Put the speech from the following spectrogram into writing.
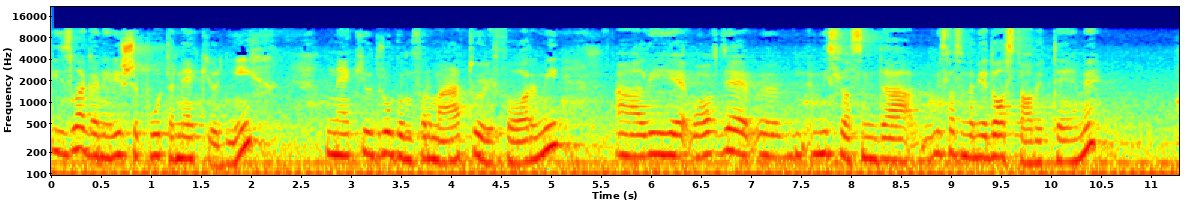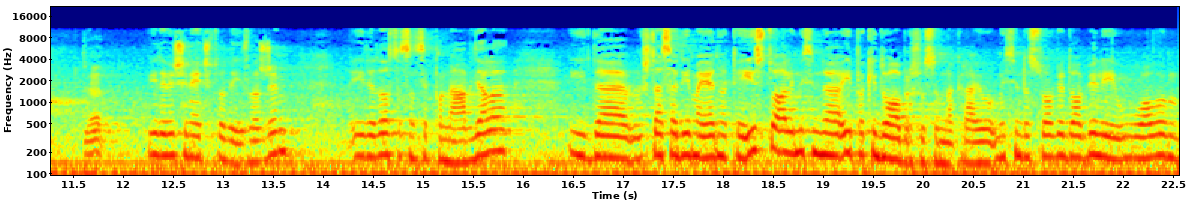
izlagani više puta, neki od njih, neki u drugom formatu ili formi, ali je ovde e, mislila sam da mislila sam da mi je dosta ove teme. Da. I da više neću to da izlažem i da dosta sam se ponavljala i da šta sad ima jedno te isto, ali mislim da ipak je dobro što sam na kraju. Mislim da su ovde dobili u ovom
